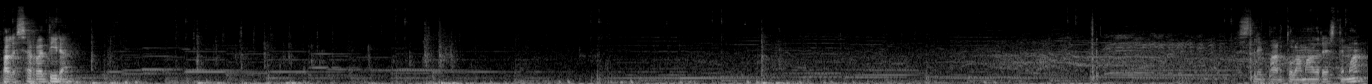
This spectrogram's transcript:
Vale, se retiran. Le parto la madre a este man.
